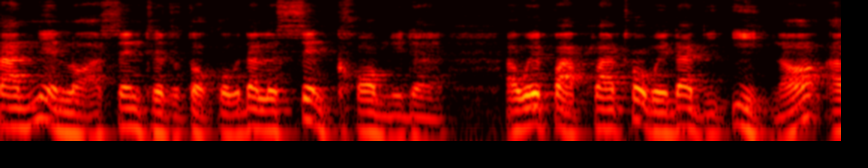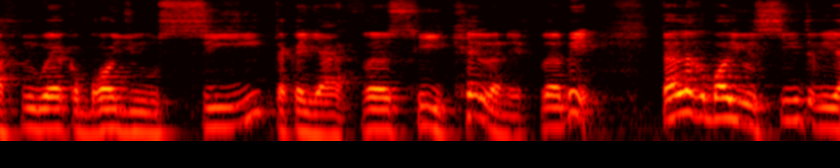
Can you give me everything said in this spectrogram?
တန်နဲ့လောအစင်တာတော့ကိုဝဒါလစင်ကွန်နီဒါအဝဲပါဖလာထောဝဲဒါဒီအီနော်အဖူဝဲကဘောယူစီတကရသစီခဲလနေသဘီ တလကဘောယူစီတကရ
